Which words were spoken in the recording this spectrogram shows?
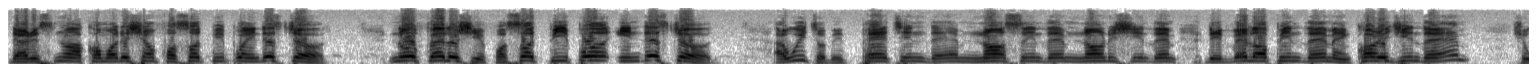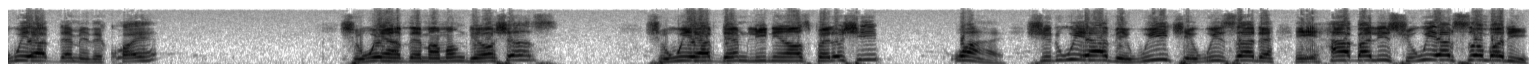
There is no accommodation for such people in this church. No fellowship for such people in this church. Are we to be petting them nursing them nourishing them developing them encouraging them? Should we have them in the choir? Should we have them among the ushers? Should we have them leading us fellowship? Why? Should we have a witch, a wizard, a herbalist? Should we have somebody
